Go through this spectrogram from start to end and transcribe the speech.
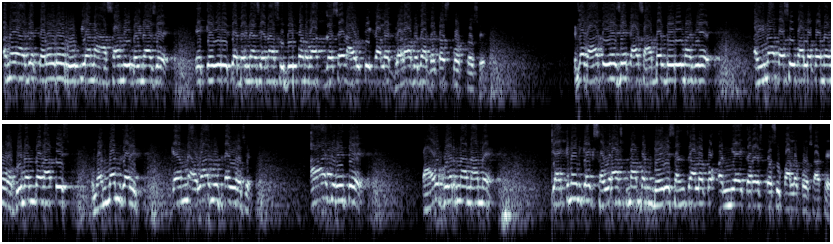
અને આજે કરોડો રૂપિયાના આસામી બન્યા છે. એ કેવી રીતે બન્યા છે એના સુધી પણ વાત જશે ને આવતીકાલે ઘણા બધા ઘટસ્ફોટ થશે. એટલે વાત એ છે કે આ સાબર ડેરીમાં જે અહીંના પશુપાલકોને હું અભિનંદન આપીશ, વંદન કરીશ કે એમને અવાજ ઉઠાવ્યો છે. આ જ રીતે ભાવફેરના નામે ક્યાંક ને ક્યાંક સૌરાષ્ટ્રમાં પણ ડેરી સંચાલકો અન્યાય કરે છે પશુપાલકો સાથે.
